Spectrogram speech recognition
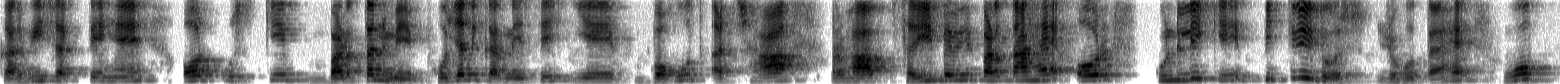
कर भी सकते हैं और उसके बर्तन में भोजन करने से ये बहुत अच्छा प्रभाव शरीर पे भी पड़ता है और कुंडली के पितृदोष जो होता है, वो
